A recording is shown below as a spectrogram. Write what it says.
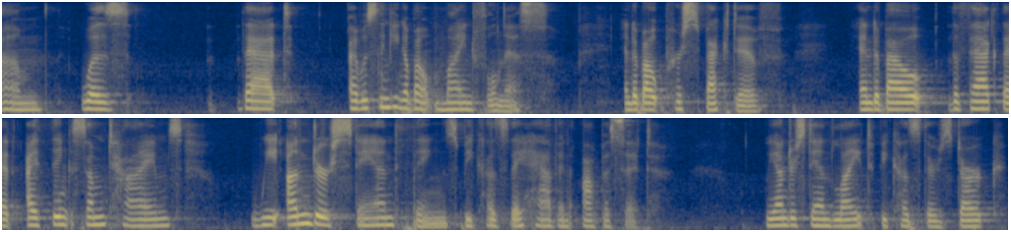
um, was that I was thinking about mindfulness and about perspective and about the fact that I think sometimes we understand things because they have an opposite. We understand light because there's dark.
